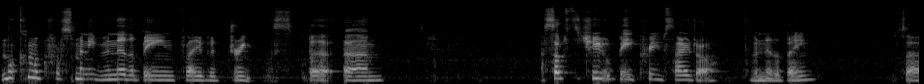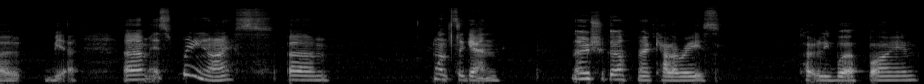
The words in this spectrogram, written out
not come across many vanilla bean flavoured drinks but um, a substitute would be cream soda for vanilla bean. So yeah. Um, it's really nice. Um, once again no sugar no calories totally worth buying.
